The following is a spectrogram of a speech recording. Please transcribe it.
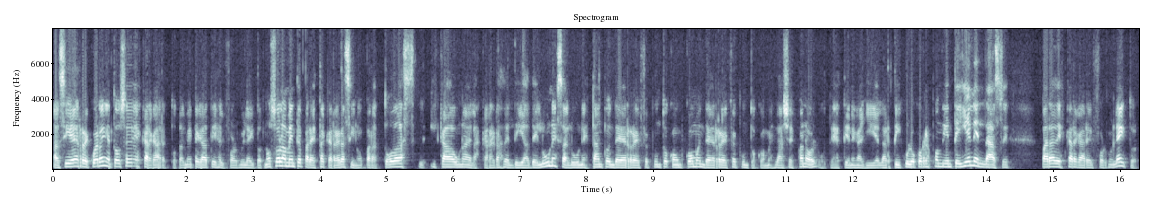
Así es, recuerden entonces descargar totalmente gratis el Formulator, no solamente para esta carrera, sino para todas y cada una de las carreras del día, de lunes a lunes, tanto en drf.com como en drf.com slash español. Ustedes tienen allí el artículo correspondiente y el enlace para descargar el Formulator.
